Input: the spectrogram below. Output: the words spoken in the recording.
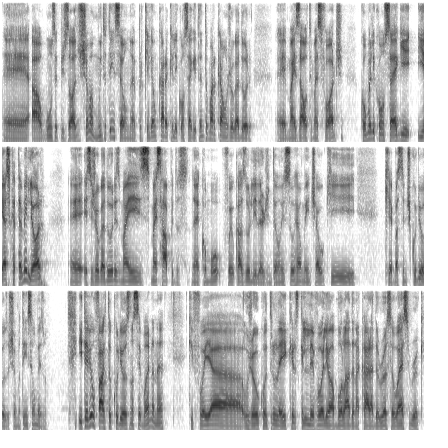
é, há alguns episódios, chama muita atenção, né? Porque ele é um cara que ele consegue tanto marcar um jogador é, mais alto e mais forte, como ele consegue, e acho que até melhor, é, esses jogadores mais, mais rápidos, né? Como foi o caso do Lillard. Então, isso realmente é algo que, que é bastante curioso, chama atenção mesmo. E teve um fato curioso na semana, né? Que foi a, o jogo contra o Lakers, que ele levou ali uma bolada na cara do Russell Westbrook,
